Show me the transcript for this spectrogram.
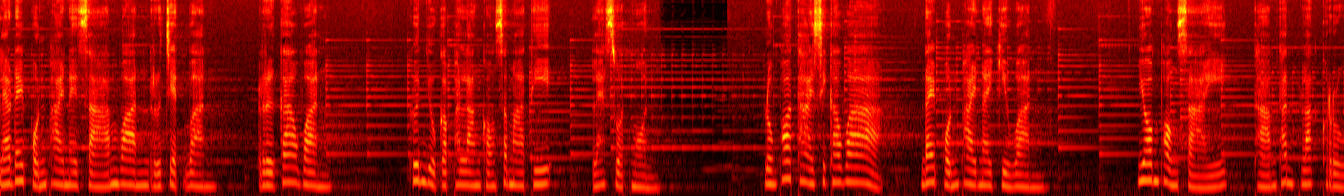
แล้วได้ผลภายในสามวันหรือเจ็ดวัน หรือเก้าวัน ขึ้นอยู่กับพลังของสมาธิและสวดมนต์หลวงพ่อทายสิคะว่า ได้ผลภายในกี่วัน โยมผ่องใส ถามท่านพระครู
